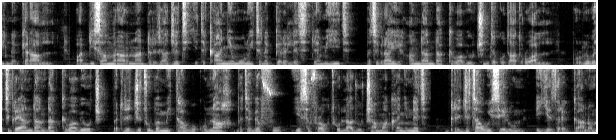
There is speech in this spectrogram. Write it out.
ይነገራል። በአዲስ አመራርና አደረጃጀት የተቃኘ መሆኑ የተነገረለት ደምሂት በትግራይ አንዳንድ አካባቢዎችን ተቆጣጥሯል። ቡድኑ በትግራይ አንዳንድ አካባቢዎች በድርጅቱ በሚታወቁና በተገፉ የስፍራው ተወላጆች አማካኝነት ድርጅታዊ ሴሉን እየዘረጋ ነው።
